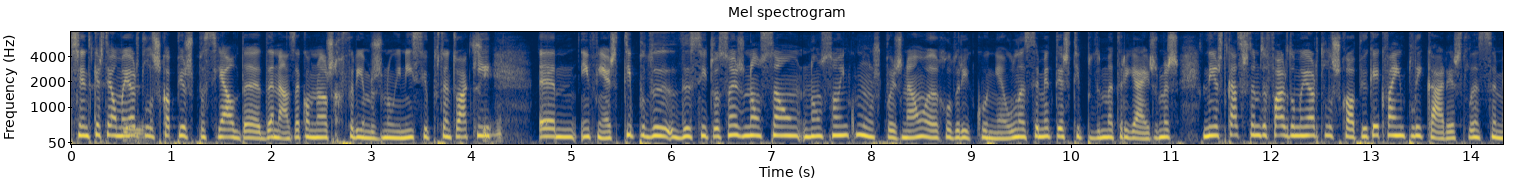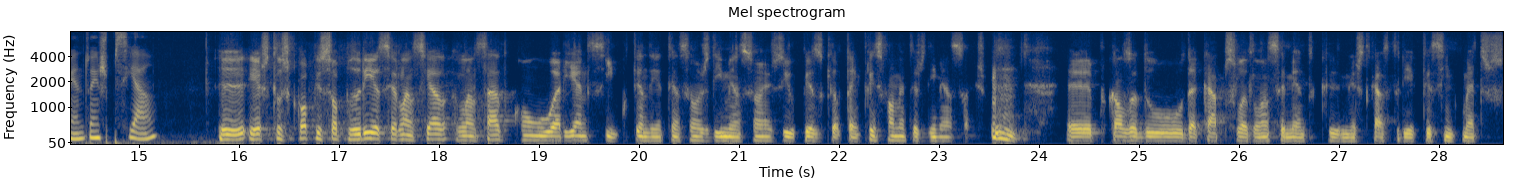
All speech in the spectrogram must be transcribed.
Sendo que este é o maior telescópio espacial da, da, NASA, como nós referimos no início, portanto há aqui, um, enfim, este tipo de, de, situações não são, não são incomuns, pois não, a Rodrigo Cunha, o lançamento deste tipo de materiais, mas neste caso estamos a falar do maior telescópio, o que é que vai implicar este lançamento em especial? Eh, este telescópio só poderia ser lançado, lançado, com o Ariane 5, tendo em atenção as dimensões e o peso que ele tem, principalmente as dimensões. Eh, por causa do, da cápsula de lançamento, que neste caso teria que ter 5 metros,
